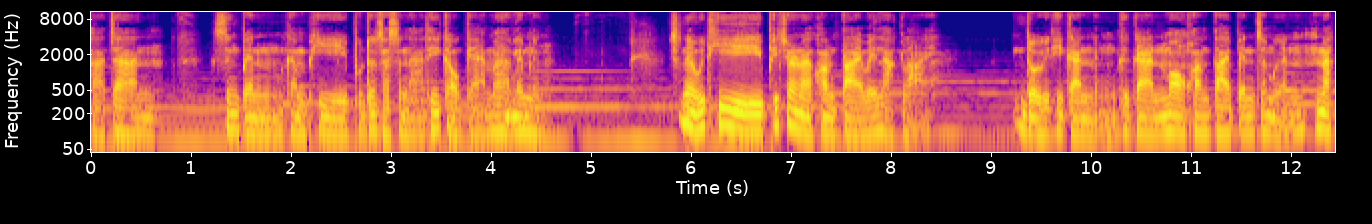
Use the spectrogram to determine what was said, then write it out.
สาจารย์ ซึ่งเป็นคำพีพุทธศาสนาที่เก่าแก่มากเล่มหนึ่ง เสนอวิธีพิจารณาความตายไว้หลากหลาย โดยวิธีการหนึ่งคือการมองความตายเป็นเสมือนนัก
